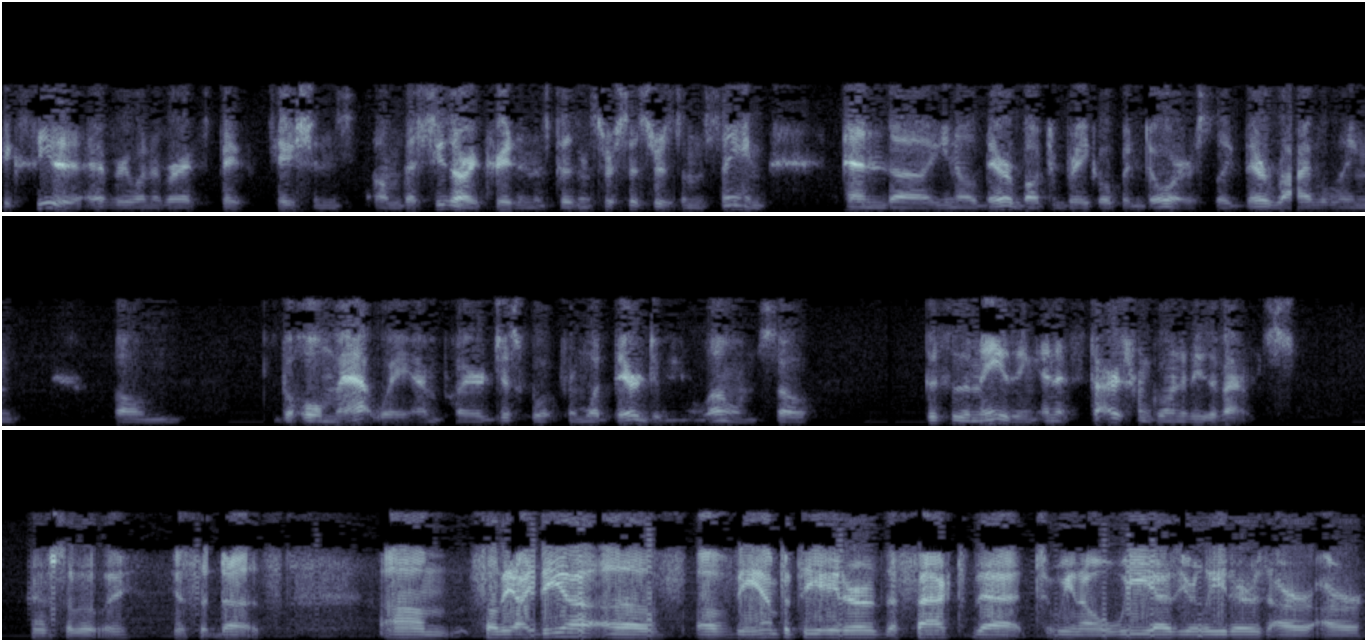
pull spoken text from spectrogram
exceeded every one of her expectations um, that she's already created in this business. Her sister's done the same, and uh, you know they're about to break open doors. Like they're rivaling um, the whole Matway empire just from what they're doing alone. So this is amazing, and it starts from going to these events. Absolutely, yes, it does. Um, so the idea of of the amphitheater, the fact that you know we as your leaders are are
